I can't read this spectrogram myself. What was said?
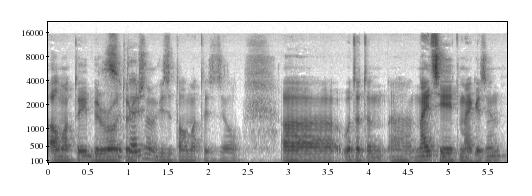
Алматы, бюро туризма, визит Алматы сделал. А, вот это а, 98 Magazine,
